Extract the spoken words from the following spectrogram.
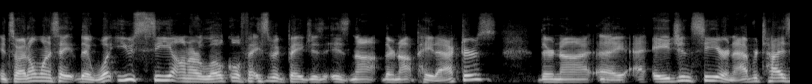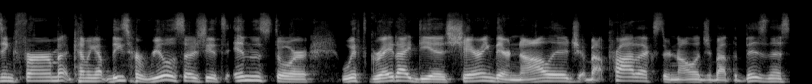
and so i don't want to say that what you see on our local facebook pages is not they're not paid actors they're not a, a, agency or an advertising firm coming up these are real associates in the store with great ideas sharing their knowledge about products their knowledge about the business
